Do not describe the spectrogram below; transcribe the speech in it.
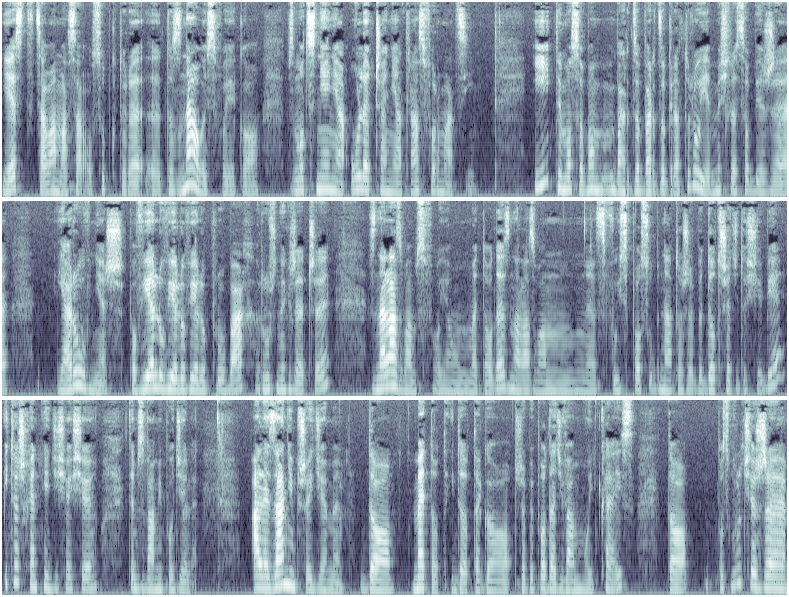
jest cała masa osób, które e, doznały swojego wzmocnienia, uleczenia, transformacji. I tym osobom bardzo, bardzo gratuluję. Myślę sobie, że ja również po wielu, wielu, wielu próbach różnych rzeczy znalazłam swoją metodę, znalazłam e, swój sposób na to, żeby dotrzeć do siebie i też chętnie dzisiaj się tym z Wami podzielę. Ale zanim przejdziemy do metod i do tego, żeby podać Wam mój case, to pozwólcie, że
